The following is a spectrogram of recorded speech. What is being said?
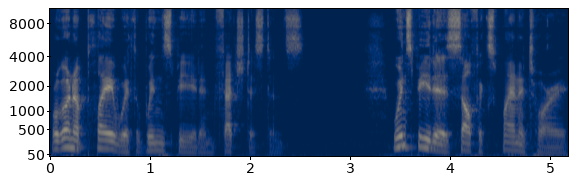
we're going to play with wind speed and fetch distance. Wind speed is self-explanatory,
